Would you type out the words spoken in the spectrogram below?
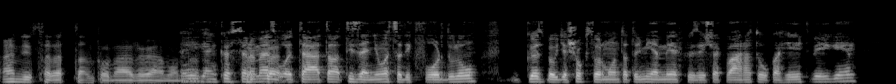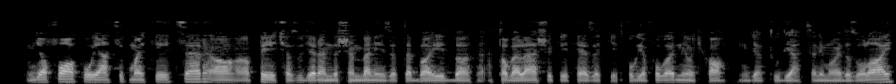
ennyit szerettem volna erről elmondani. Igen, köszönöm, ez volt tehát a 18. forduló. Közben ugye sokszor mondtad, hogy milyen mérkőzések várhatók a hétvégén. Ugye a Falkó játszik majd kétszer, a, a Pécs az ugye rendesen benézett ebbe a hétbe, a tabella első két helyezettjét fogja fogadni, hogyha ugye tud játszani majd az olaj.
